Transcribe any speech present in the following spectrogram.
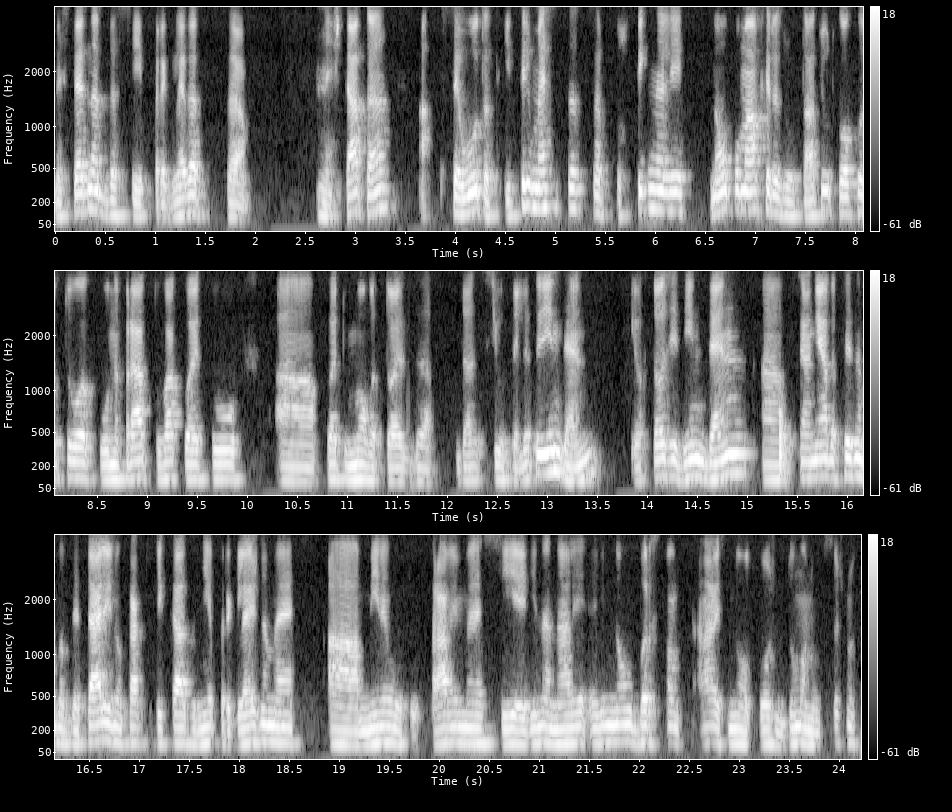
не седнат да си прегледат а, нещата, се лутат. И три месеца са постигнали много по-малки резултати, отколкото ако направят това, което, а, което могат, т.е. Да, да си отделят един ден и в този един ден, а, сега няма да влизам в детайли, но както ти каза, ние преглеждаме а, миналото, правиме си един анализ, един много бърз анализ е много сложна дума, но всъщност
